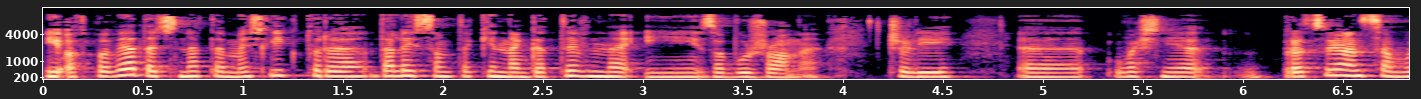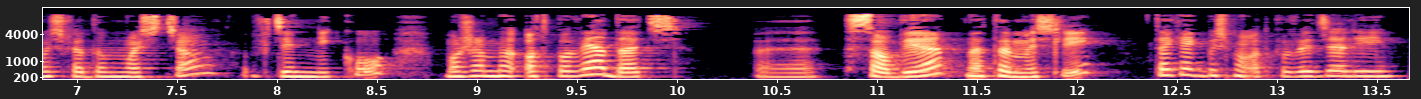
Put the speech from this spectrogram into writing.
i odpowiadać na te myśli, które dalej są takie negatywne i zaburzone. Czyli e, właśnie pracując samoświadomością w dzienniku, możemy odpowiadać sobie na te myśli, tak jakbyśmy odpowiedzieli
